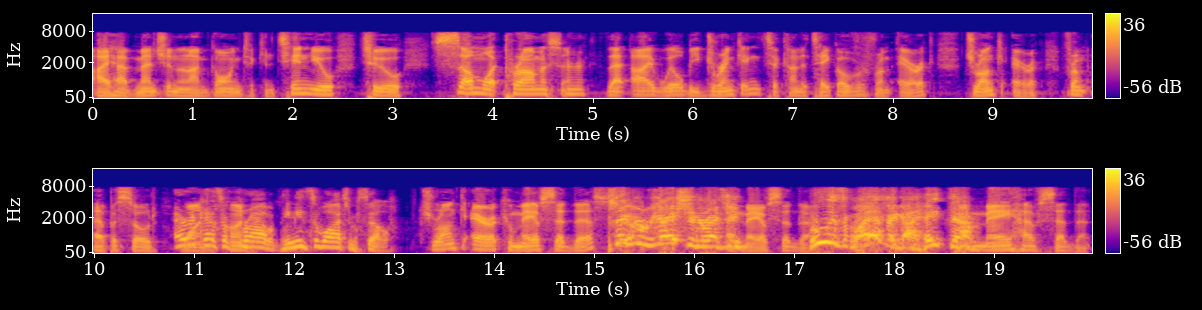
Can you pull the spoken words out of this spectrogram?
I have mentioned and I'm going to continue to somewhat promise, Eric, that I will be drinking to kind of take over from Eric, drunk Eric, from episode Eric has a problem. He needs to watch himself. Drunk Eric, who may have said this Segregation, Reggie. and may have said that. Who is laughing? I hate I them. may have said that.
